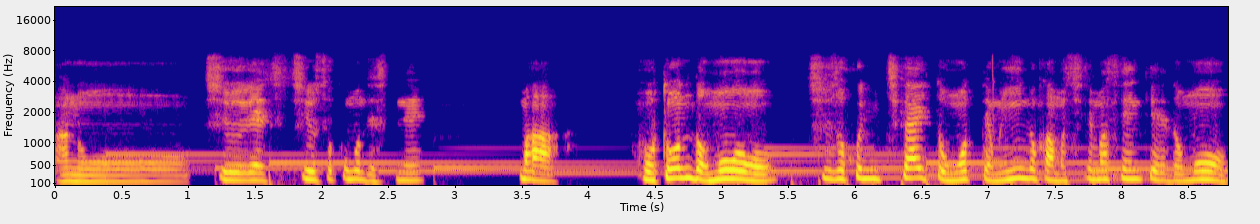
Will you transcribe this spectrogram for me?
あのー、終列、収束もですね、まあ、ほとんどもう収束に近いと思ってもいいのかもしれませんけれども、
